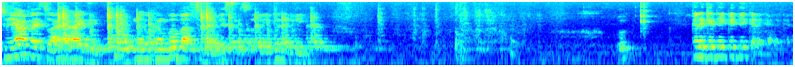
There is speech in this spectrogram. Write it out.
to, help us to analyze it. And then we can go back to the listen. So you're going to leave. Get it, get it, get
